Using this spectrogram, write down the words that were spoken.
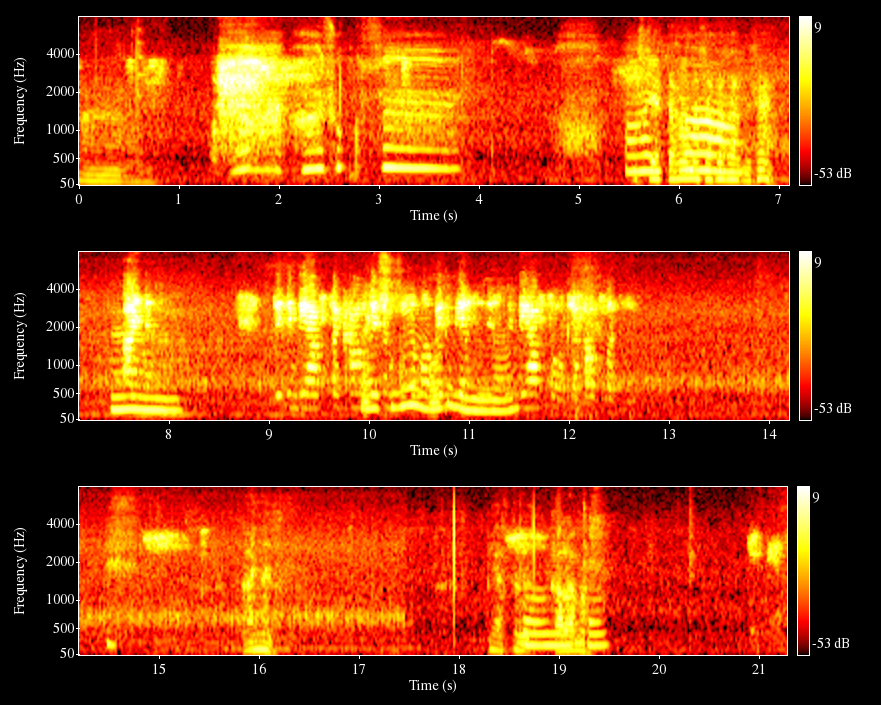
Ha. Aa çok güzel. İşte tamam da sakız aldı ha. Hmm. Dedim bir hafta kal Ben dedim. şişerim, o zaman benim benim yazım ya. bir hafta olacak abla. Aynen. Bir hafta kalamaz. Olmadı. Bilmiyorum.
